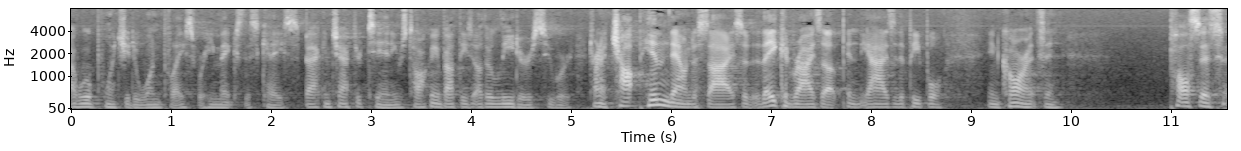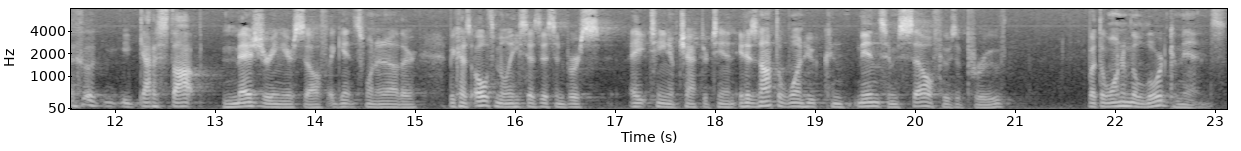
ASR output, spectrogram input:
I will point you to one place where he makes this case. Back in chapter 10, he was talking about these other leaders who were trying to chop him down to size so that they could rise up in the eyes of the people in Corinth. And Paul says, you've got to stop measuring yourself against one another because ultimately, he says this in verse 18 of chapter 10 it is not the one who commends himself who's approved, but the one whom the Lord commends.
